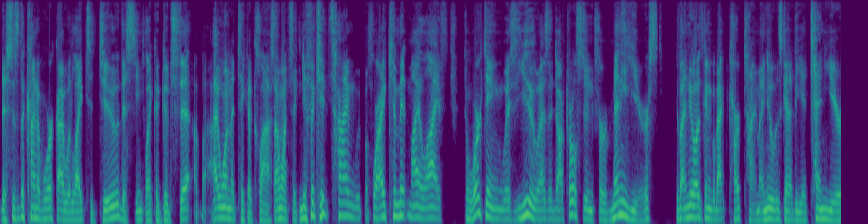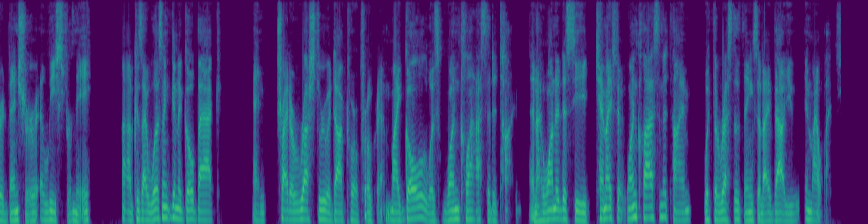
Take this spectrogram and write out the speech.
this is the kind of work I would like to do. This seems like a good fit. I want to take a class. I want significant time before I commit my life to working with you as a doctoral student for many years because I knew I was going to go back part time. I knew it was going to be a 10 year adventure, at least for me, because uh, I wasn't going to go back and try to rush through a doctoral program. My goal was one class at a time. And I wanted to see, can I fit one class at a time with the rest of the things that I value in my life?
